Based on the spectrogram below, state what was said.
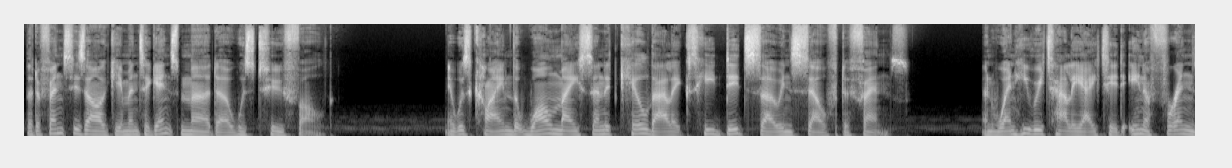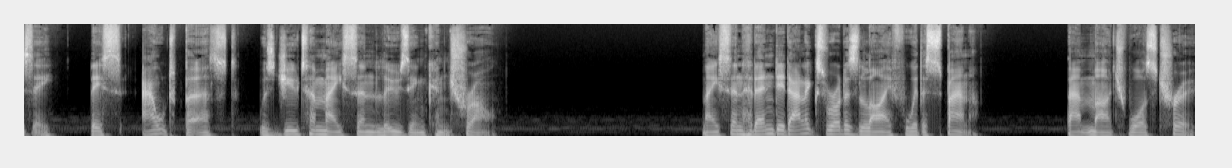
the defence's argument against murder was twofold. It was claimed that while Mason had killed Alex, he did so in self defense. And when he retaliated in a frenzy, this outburst was due to Mason losing control. Mason had ended Alex Rodda's life with a spanner. That much was true.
